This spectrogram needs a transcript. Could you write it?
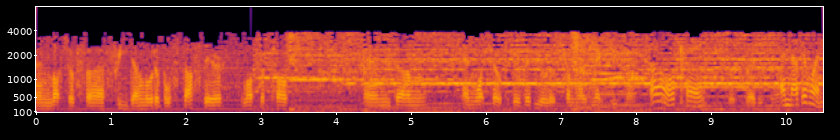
and lots of uh, free downloadable stuff there, lots of talks, and um, and watch out for the video that's coming out next week. Oh, okay. So it's ready. now. Another one.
